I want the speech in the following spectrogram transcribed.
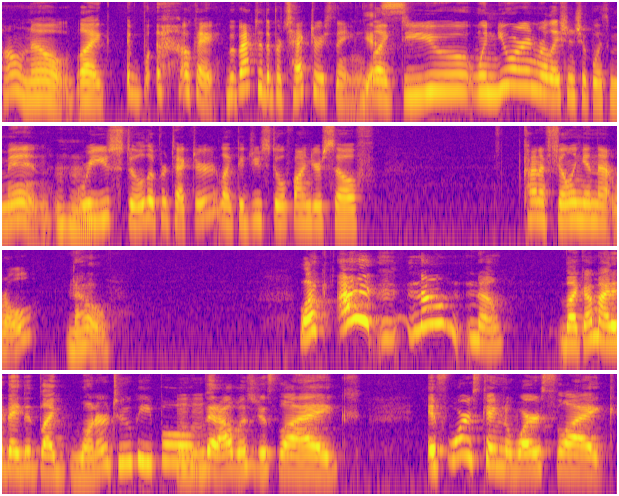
I don't know. Like, okay, but back to the protector thing. Yes. Like, do you, when you were in relationship with men, Mhm. were you still the protector? Like, did you still find yourself kind of filling in that role? No. Like I no no. Like I might have dated like one or two people Mhm. that I was just like if worse came to worse like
